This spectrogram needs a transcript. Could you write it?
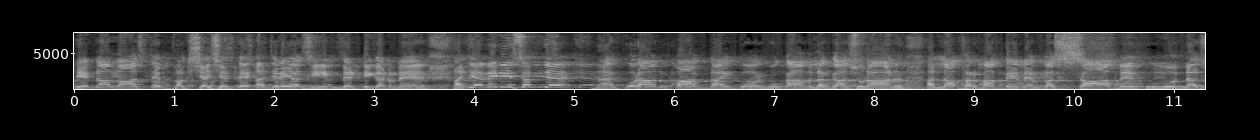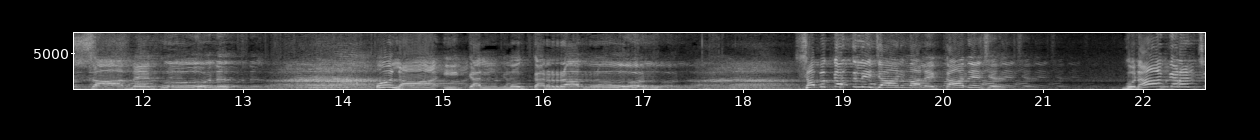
اینا واسطے بخشش تے اجر عظیم دے ٹکٹ نے۔ اجے بھی نہیں سمجھے۔ میں قرآن پاک دا ایک اور مقام لگا سنان اللہ فرماتے نے، والسابقون، السابقون۔ اولائک المقربون۔ سبقت لی جان والے قادے چ گناہ کرن چ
